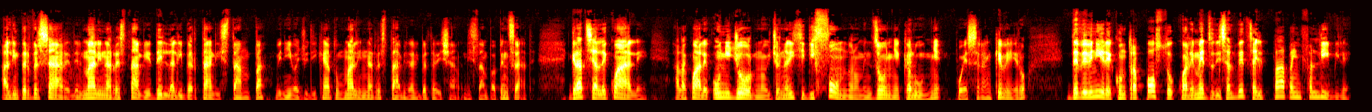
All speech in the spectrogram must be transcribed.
all'imperversare del male inarrestabile della libertà di stampa, veniva giudicato un male inarrestabile la libertà di stampa, pensate, grazie alle quali, alla quale ogni giorno i giornalisti diffondono menzogne e calunnie, può essere anche vero, deve venire contrapposto quale mezzo di salvezza il Papa infallibile,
